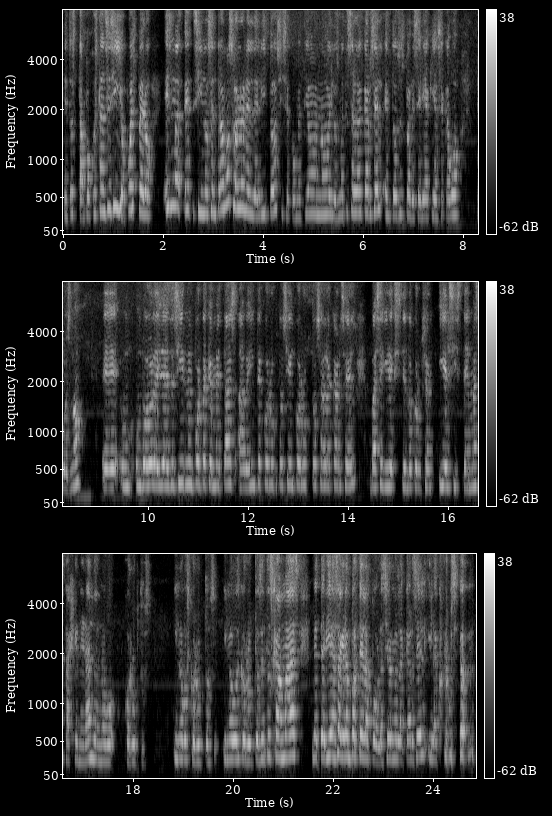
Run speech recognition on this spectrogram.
Entonces tampoco es tan sencillo, pues, pero es más, eh, si nos centramos solo en el delito, si se cometió o no, y los metes a la cárcel, entonces parecería que ya se acabó. Pues no, eh, un, poco la idea es decir, no importa que metas a 20 corruptos, 100 corruptos a la cárcel, va a seguir existiendo corrupción y el sistema está generando nuevos corruptos y nuevos corruptos y nuevos corruptos. Entonces jamás meterías a gran parte de la población a la cárcel y la corrupción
